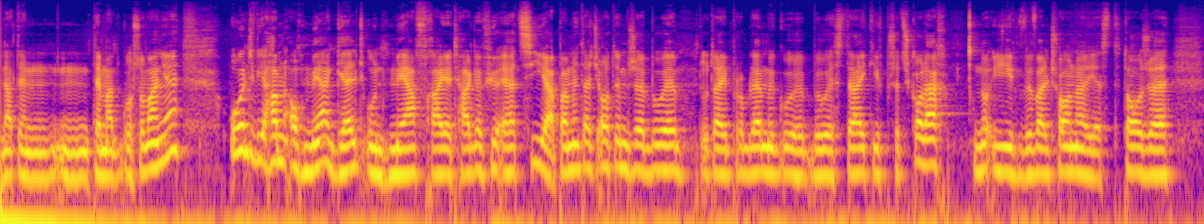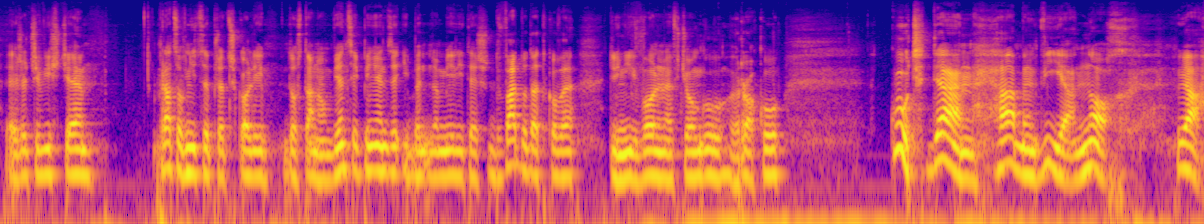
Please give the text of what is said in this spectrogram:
na ten mm, temat głosowanie. Und wir haben auch mehr Geld und mehr freie Tage für Erzieher. Pamiętać o tym, że były tutaj problemy, były strajki w przedszkolach, no i wywalczone jest to, że e, rzeczywiście pracownicy przedszkoli dostaną więcej pieniędzy i będą mieli też dwa dodatkowe dni wolne w ciągu roku. Gut, dann haben wir noch, ja,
